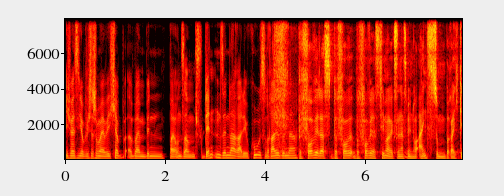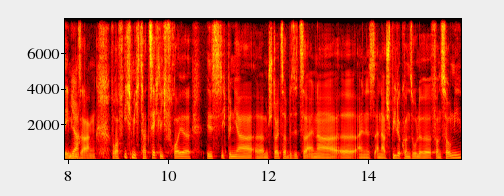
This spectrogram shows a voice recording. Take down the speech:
ich weiß nicht, ob ich das schon mal erwähnt ich hab beim, bin bei unserem Studentensender, Radio Q, ist ein Radiosender. Bevor wir, das, bevor, bevor wir das Thema wechseln, lass mich noch eins zum Bereich Gaming Ja. sagen. Worauf ich mich tatsächlich freue, ist, ich bin ja ähm, stolzer Besitzer einer, äh, eines, einer Spielekonsole von Sony.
